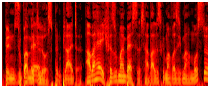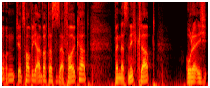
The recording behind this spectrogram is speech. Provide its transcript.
Bin super Okay. mittellos, bin pleite. Aber hey, ich versuche mein Bestes, habe alles gemacht, was ich machen musste und jetzt hoffe ich einfach, dass es Erfolg hat. Wenn das nicht klappt oder ich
